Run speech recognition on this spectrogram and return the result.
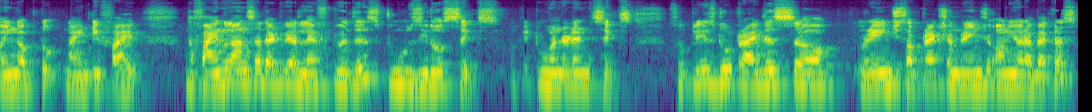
going up to 95 the final answer that we are left with is 206 okay 206 so please do try this uh, range subtraction range on your abacus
